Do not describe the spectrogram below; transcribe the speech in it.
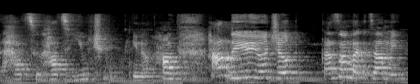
how to how to YouTube. You know how how do you YouTube? Can somebody tell me?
